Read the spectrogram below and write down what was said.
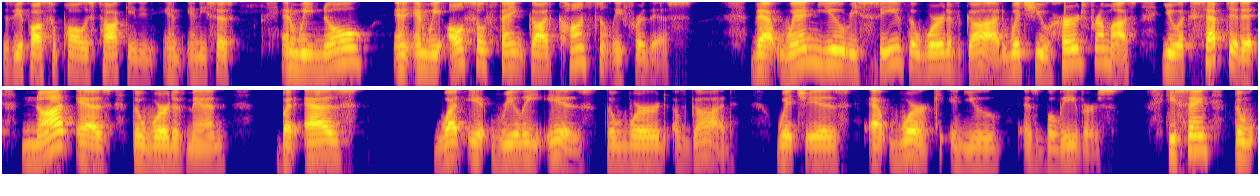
As the apostle Paul is talking and, and, and he says, and we know and, and we also thank God constantly for this that when you received the word of God, which you heard from us, you accepted it not as the word of man, but as what it really is the Word of God, which is at work in you as believers. He's saying, the,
